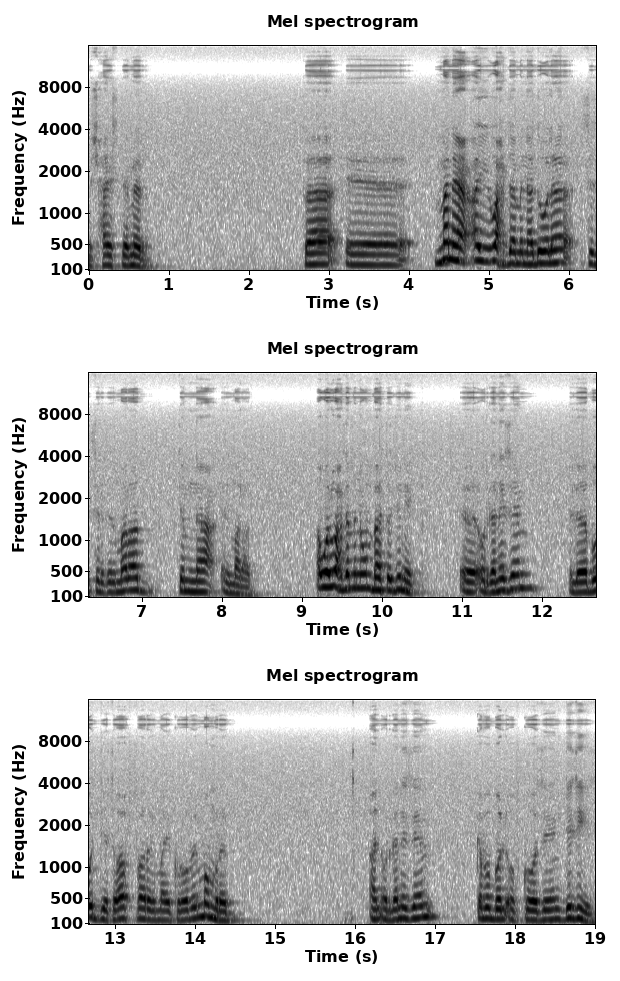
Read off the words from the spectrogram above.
مش حيستمر. ف آه، منع أي وحدة من هدول سلسلة المرض تمنع المرض. أول واحدة منهم pathogenic organism لابد يتوفر الميكروب الممرض. An organism capable of causing disease.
